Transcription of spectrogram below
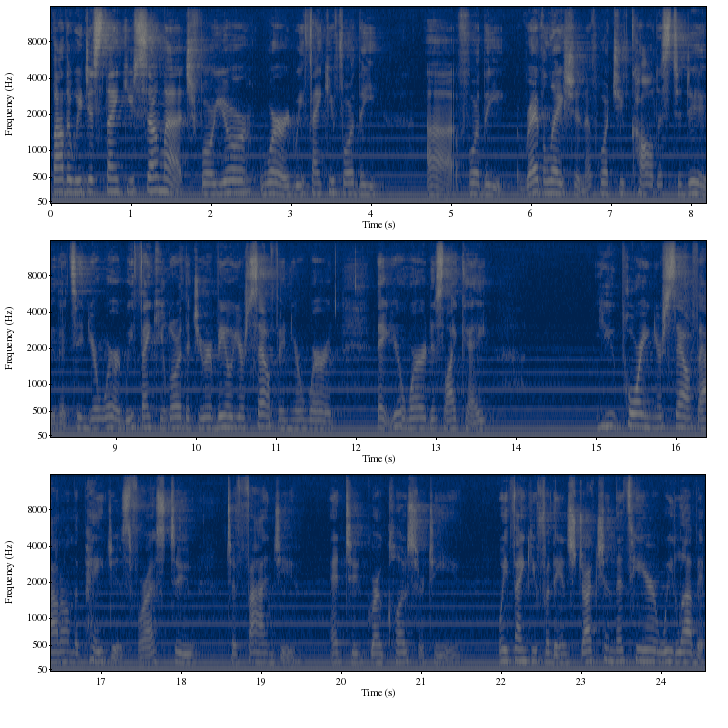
Father, we just thank you so much for your word. We thank you for the uh, for the revelation of what you've called us to do that's in your word. We thank you, Lord, that you reveal yourself in your word, that your word is like a you pouring yourself out on the pages for us to to find you and to grow closer to you. We thank you for the instruction that's here. We love it,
